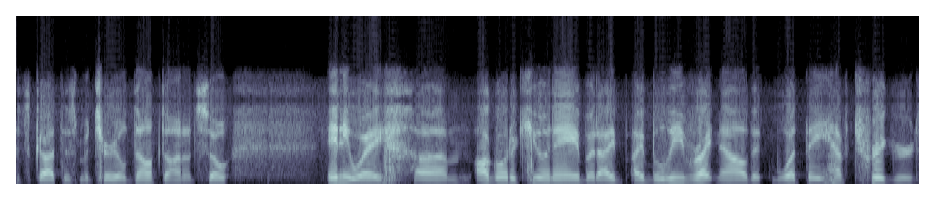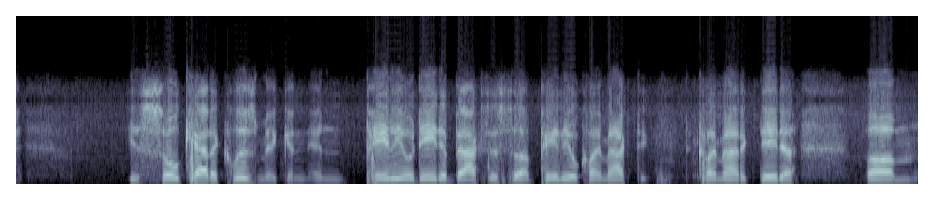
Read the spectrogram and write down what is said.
it's got this material dumped on it. So anyway, um, I'll go to Q and A, but I, I believe right now that what they have triggered is so cataclysmic, and, and paleo data backs this up, paleoclimatic climatic data, um,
